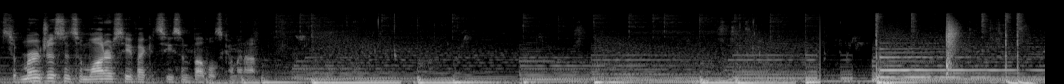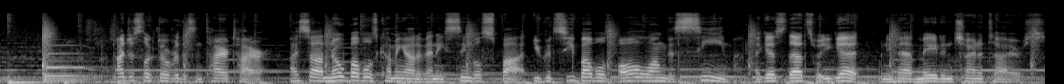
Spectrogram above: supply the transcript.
submerge this in some water, see if I can see some bubbles coming up. I just looked over this entire tire. I saw no bubbles coming out of any single spot. You could see bubbles all along the seam. I guess that's what you get when you have made in China tires.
